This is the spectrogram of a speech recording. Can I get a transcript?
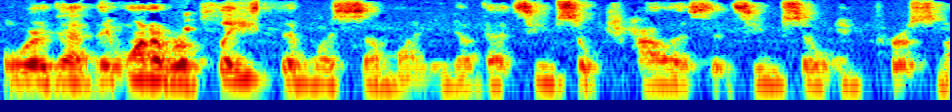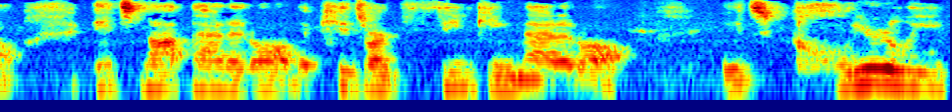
or that they want to replace them with someone, you know, that seems so callous, that seems so impersonal. It's not that at all. The kids aren't thinking that at all. It's clearly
